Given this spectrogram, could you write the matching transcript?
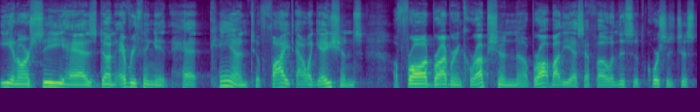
ENRC has done everything it ha- can to fight allegations of fraud, bribery, and corruption uh, brought by the SFO, and this, of course, is just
